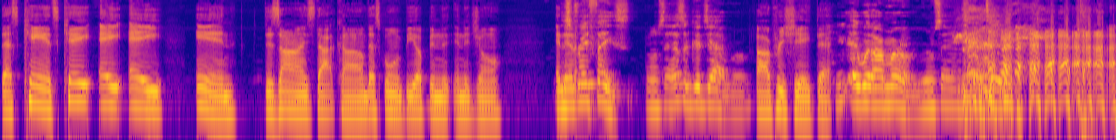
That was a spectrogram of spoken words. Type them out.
That's Kaan's K A A N designs.com. That's going to be up in the in the joint. And The then straight face. You know what I'm saying? That's a good job, bro. I appreciate that. You with Armero. You know what I'm saying?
